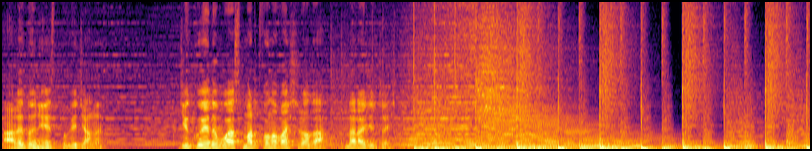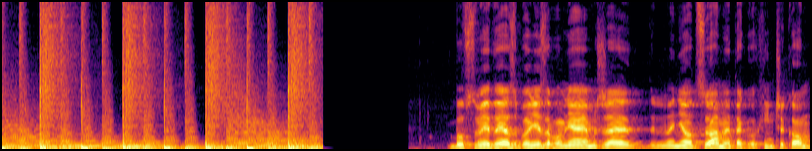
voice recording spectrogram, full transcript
Ale to nie jest powiedziane. Dziękuję, to była smartfonowa środa. Na razie, cześć. Bo w sumie to ja zupełnie zapomniałem, że my nie odsyłamy tego Chińczykom,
